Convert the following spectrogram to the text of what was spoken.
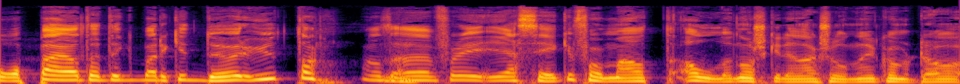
håpet er jo at dette bare ikke dør ut, da. Altså, fordi jeg ser ikke for meg at alle norske redaksjoner kommer til å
